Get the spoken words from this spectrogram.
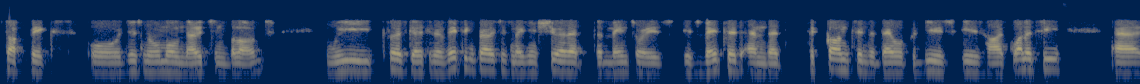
stock picks, or just normal notes and blogs, we first go through a vetting process, making sure that the mentor is, is vetted and that the content that they will produce is high quality. Uh,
